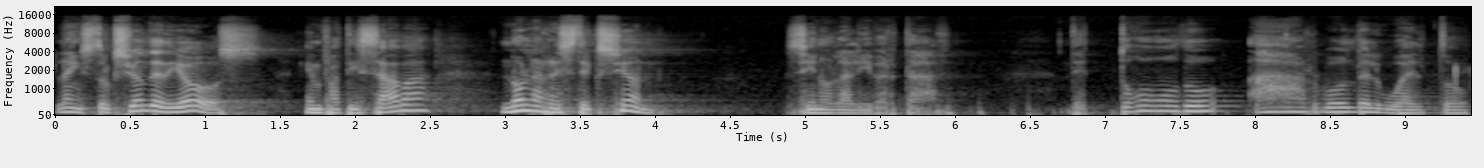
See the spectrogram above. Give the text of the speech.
la instrucción de Dios enfatizaba no la restricción, sino la libertad. De todo árbol del huerto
